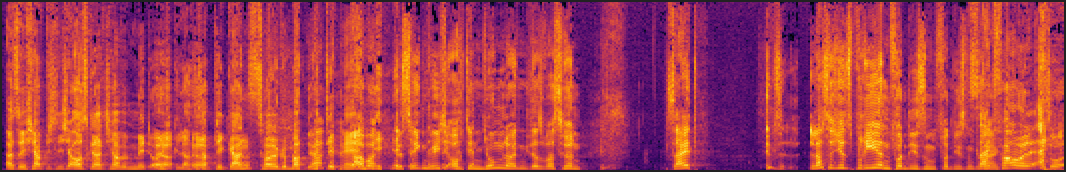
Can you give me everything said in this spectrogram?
Also ich habe dich nicht ausgelacht, ich habe mit euch gelacht. Das habt ihr ganz toll gemacht Ja, mit dem Handy. aber deswegen will ich auch den jungen Leuten, die da sowas hören, seid, lasst euch inspirieren von diesem, von diesem Seid Gedanken. faul. So,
